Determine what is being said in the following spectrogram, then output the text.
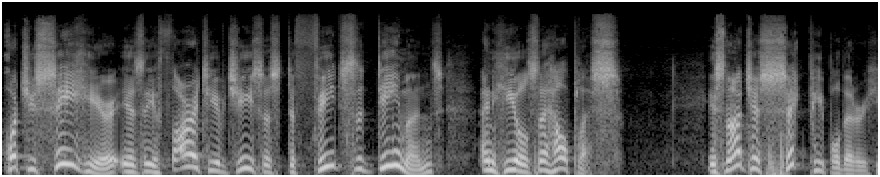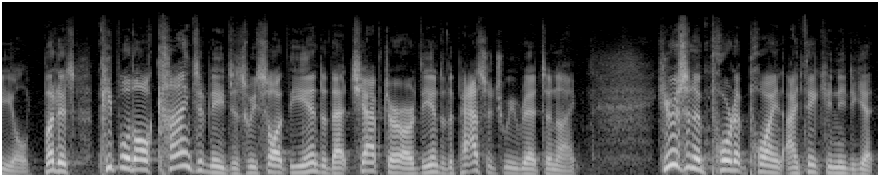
What you see here is the authority of Jesus defeats the demons and heals the helpless. It's not just sick people that are healed, but it's people with all kinds of needs, as we saw at the end of that chapter or the end of the passage we read tonight. Here's an important point I think you need to get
